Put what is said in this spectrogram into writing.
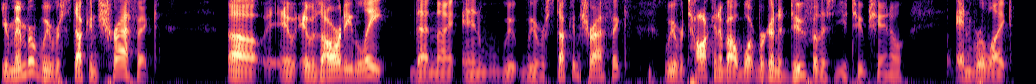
you remember, we were stuck in traffic. Uh, it, it was already late that night, and we we were stuck in traffic. We were talking about what we're gonna do for this YouTube channel, and we're like,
